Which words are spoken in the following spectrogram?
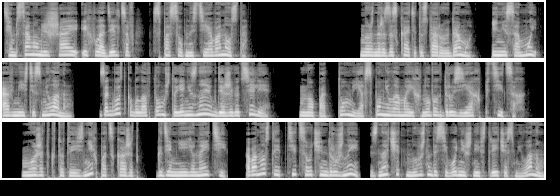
тем самым лишая их владельцев способностей аваноста? Нужно разыскать эту старую даму, и не самой, а вместе с Миланом. Загвоздка была в том, что я не знаю, где живет Селия. Но потом я вспомнила о моих новых друзьях-птицах. Может, кто-то из них подскажет, где мне ее найти? Аваноста и птицы очень дружны, значит, нужно до сегодняшней встречи с Миланом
